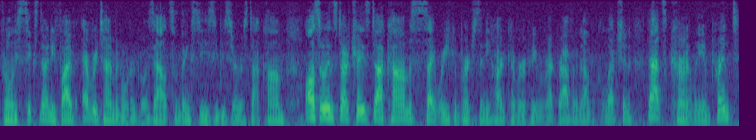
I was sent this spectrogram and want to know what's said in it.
for only $6.95 every time an order goes out. So thanks to dcbservice.com. Also, instocktrades.com is a site where you can purchase any hardcover or paperback graphic novel collection that's currently in print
